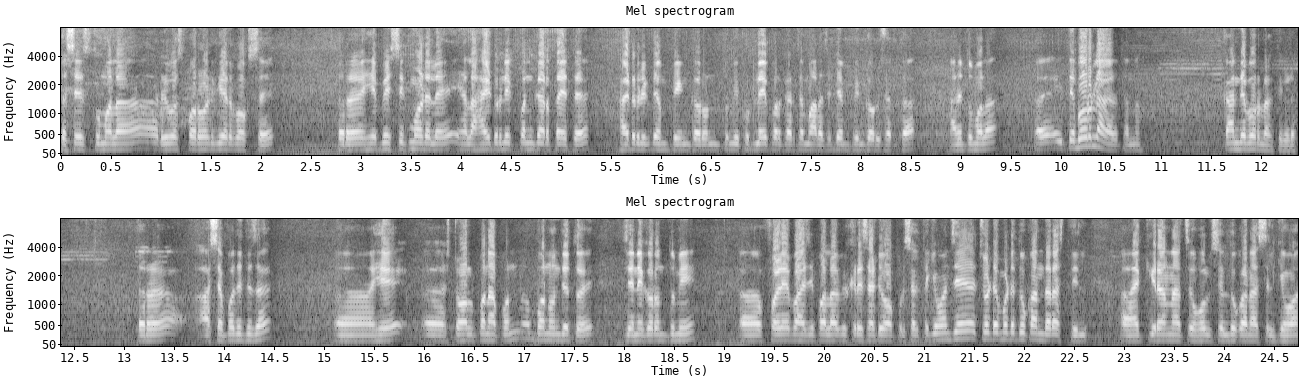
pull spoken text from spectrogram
तसेच तुम्हाला रिव्हर्स फॉरवर्ड गिअरबॉक्स आहे. तर हे बेसिक मॉडेल आहे ह्याला हायड्रोलिक पण करता येतं. हायड्रोलिक डम्पिंग करून तुम्ही कुठल्याही प्रकारच्या मालाचं डम्पिंग करू शकता. आणि तुम्हाला ते इथे भरू लागत त्यांना. कांदे भरू लागते तिकडं. तर अशा पद्धतीचं हे स्टॉल पण आपण बनवून देतोय. जेणेकरून तुम्ही फळे भाजीपाला विक्रीसाठी वापरू शकता किंवा जे छोटे मोठे दुकानदार असतील किराणाचं होलसेल दुकान असेल किंवा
